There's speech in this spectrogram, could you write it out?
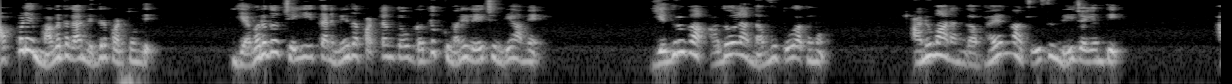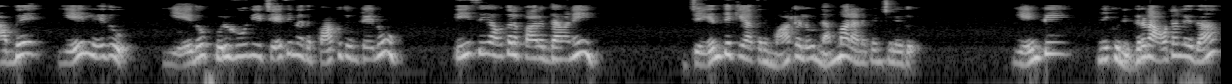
అప్పుడే మగతగా నిద్ర పడుతుంది. ఎవరిదో చెయ్యి తన మీద పట్టంతో గతుక్కుమని లేచింది ఆమె. ఎదురుగా అదోలా నవ్వుతూ అతను. అనుమానంగా భయంగా చూసింది జయంతి. అబ్బే ఏం లేదు. ఏదో పురుగు నీ చేతి మీద పాకుతుంటేను తీసి అవతల పారుద్దామని జయంతికి అతని మాటలు నమ్మాలనిపించలేదు. ఏంటి? నీకు నిద్ర రావటం లేదా?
